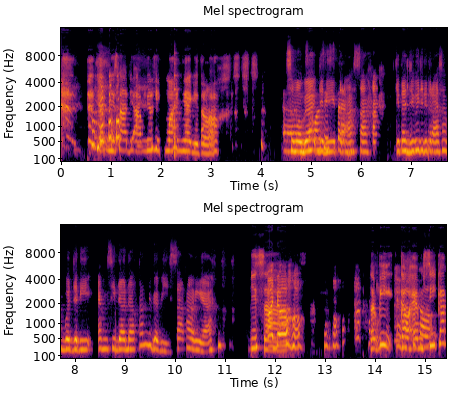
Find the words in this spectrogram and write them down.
yang bisa diambil hikmahnya gitu loh. Semoga bisa jadi terasah kita juga jadi terasah buat jadi MC dadakan juga bisa kali ya Bisa. Aduh, Tapi kalau tapi MC kan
